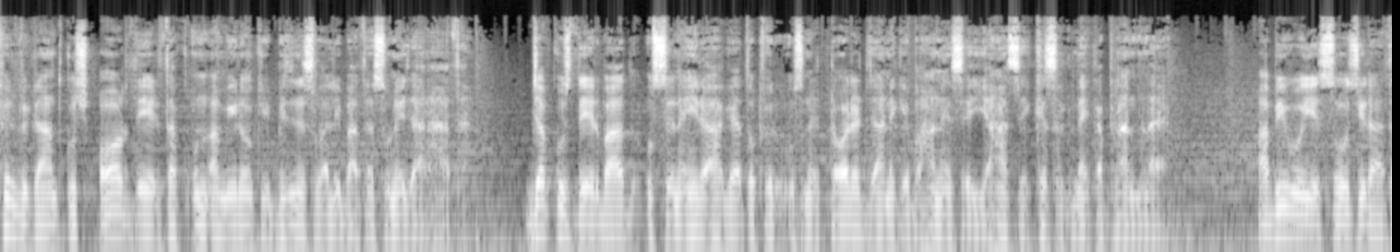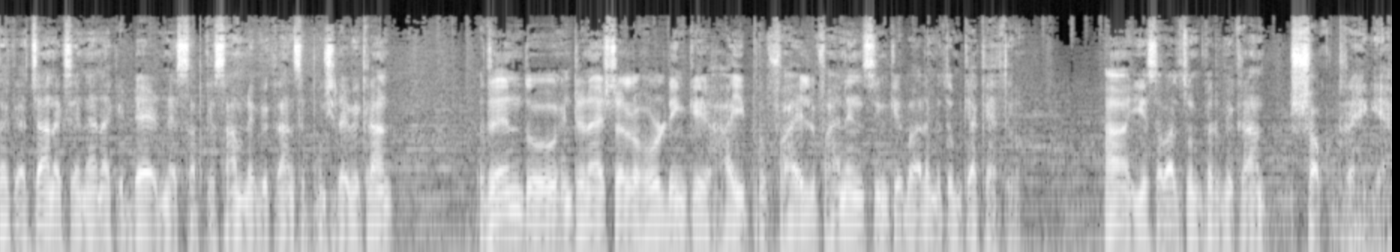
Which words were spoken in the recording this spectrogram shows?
फिर विक्रांत कुछ और देर तक उन अमीरों की बिज़नेस वाली बातें सुने जा रहा था। जब कुछ देर बाद उससे नहीं रहा गया तो फिर उसने टॉयलेट जाने के बहाने से यहाँ से खिसकने का प्लान बनाया। अभी वो ये सोच ही रहा था कि अचानक से नैना के डैड ने सबके सामने विक्रांत से पूछ रहे, विक्रांत रेन दो इंटरनेशनल होल्डिंग के हाई प्रोफ़ाइल फाइनेंसिंग के बारे में तुम क्या कहते हो? हाँ ये सवाल सुनकर विक्रांत शॉक्ड रह गया।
